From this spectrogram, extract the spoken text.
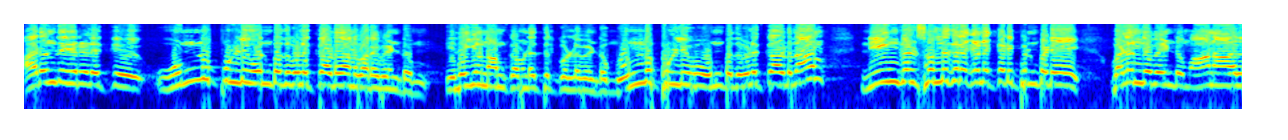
அருந்துகிறர்களுக்கு ஒன்று புள்ளி ஒன்பது விழுக்காடு தான் வர வேண்டும். இதையும் நாம் கவனத்தில் கொள்ள வேண்டும். ஒன்று புள்ளி ஒன்பது விழுக்காடு தான் நீங்கள் சொல்லுகிற கணக்கெடுப்பின்படி வழங்க வேண்டும். ஆனால்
